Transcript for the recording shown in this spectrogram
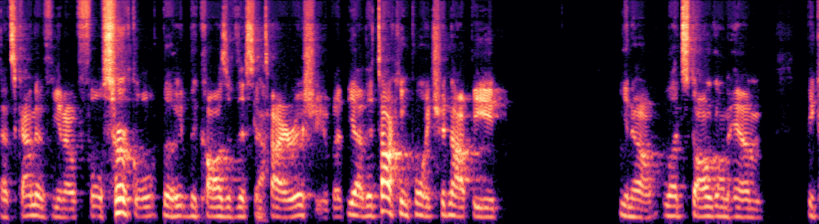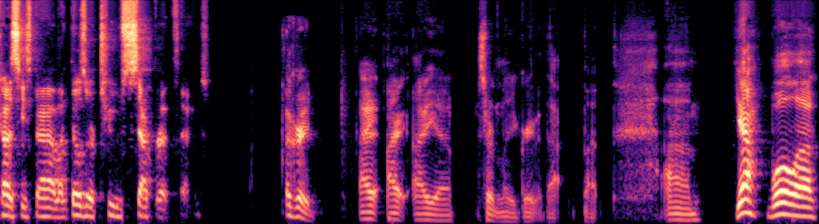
that's kind of you know full circle the the cause of this yeah. entire issue. But yeah, the talking point should not be, you know, let's dog on him because he's bad. Like those are two separate things. Agreed. I I, I uh, certainly agree with that. But um, yeah, we'll uh,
